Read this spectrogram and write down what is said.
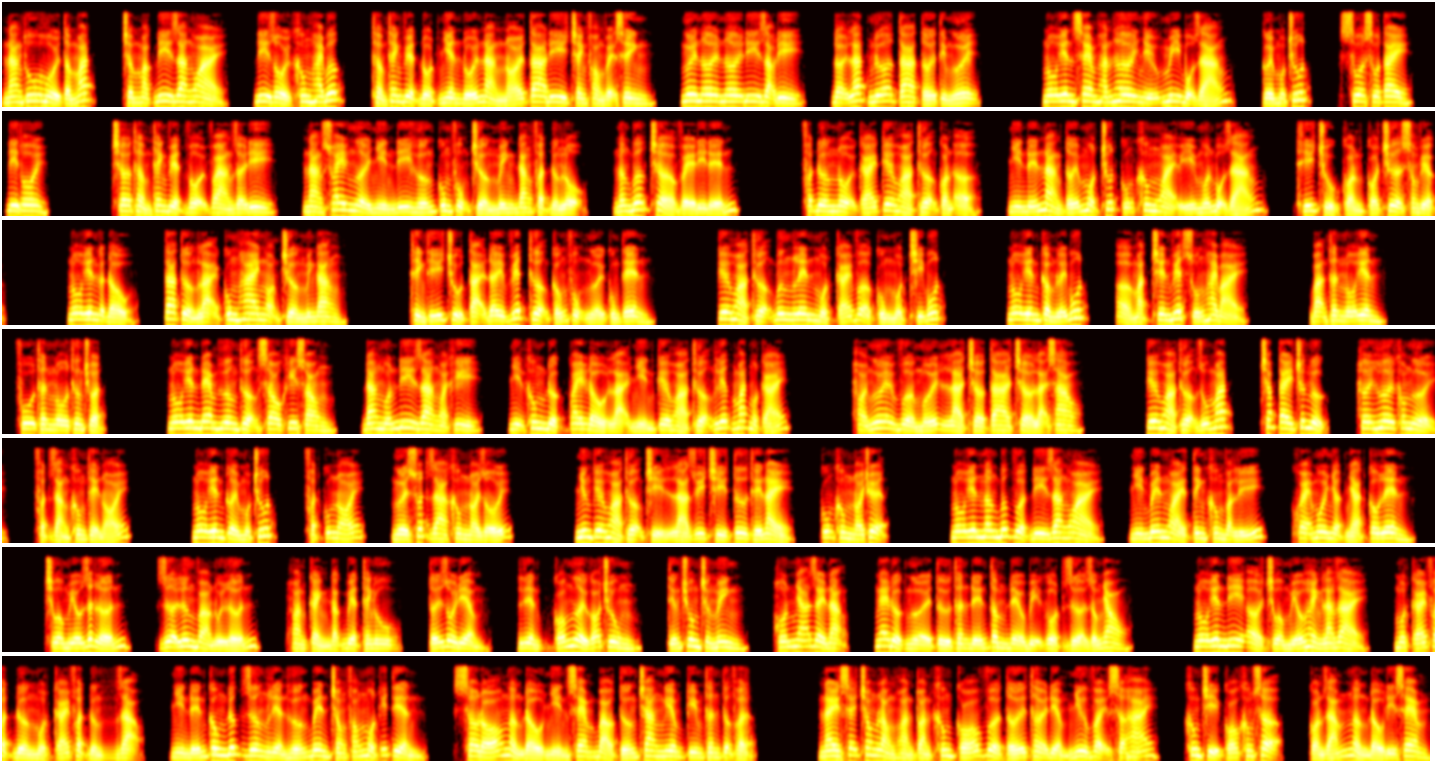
Nàng thu hồi tầm mắt, trầm mặc đi ra ngoài, đi rồi không hai bước, Thẩm Thanh Việt đột nhiên đối nàng nói ta đi tranh phòng vệ sinh, ngươi nơi nơi đi dạo đi, đợi lát nữa ta tới tìm ngươi. Nô Yên xem hắn hơi nhíu mi bộ dáng, cười một chút, xua xua tay, đi thôi. Chờ Thẩm Thanh Việt vội vàng rời đi, nàng xoay người nhìn đi hướng cung phụng trường Minh đang Phật đường lộ, nâng bước trở về đi đến. Phật đường nội cái kia hòa thượng còn ở, nhìn đến nàng tới một chút cũng không ngoại ý muốn bộ dáng, thí chủ còn có chưa xong việc. Nô Yên gật đầu, ta tưởng lại cung hai ngọn trường minh đăng. Thỉnh thí chủ tại đây viết thượng cống phụng người cùng tên. Kia hòa thượng bưng lên một cái vở cùng một chi bút. Nô Yên cầm lấy bút, ở mặt trên viết xuống hai bài. Bạn thân Nô Yên. Phụ thân Nô Thương Chuột. Nô Yên đem hương thượng sau khi xong, đang muốn đi ra ngoài khi, nhịn không được quay đầu lại nhìn kia hòa thượng liếc mắt một cái. Hỏi ngươi vừa mới là chờ ta trở lại sao? Kia hòa thượng rũ mắt, chắp tay trước ngực, hơi hơi không người, Phật rằng không thể nói. Nô Yên cười một chút, Phật cũng nói, người xuất gia không nói dối. Nhưng kia hòa thượng chỉ là duy trì tư thế này, cũng không nói chuyện. Nô Yên nâng bước vượt đi ra ngoài, nhìn bên ngoài tinh không vạn lý, khỏe môi nhợt nhạt câu lên. Chùa miếu rất lớn, dựa lưng vào núi lớn, hoàn cảnh đặc biệt thanh lưu, tới rồi điểm, liền có người gõ chung, tiếng chuông chứng minh, hốn nhã dày nặng, nghe được người từ thân đến tâm đều bị gột rửa giống nhau. Nô Yên đi ở chùa miếu hành lang dài, một cái Phật đường một cái Phật đường dạo, nhìn đến công đức dương liền hướng bên trong phóng một ít tiền, sau đó ngẩng đầu nhìn xem bảo tướng trang nghiêm kim thân tượng Phật. Nay sẽ trong lòng hoàn toàn không có vừa tới thời điểm như vậy sợ hãi, không chỉ có không sợ, còn dám ngẩng đầu đi xem.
